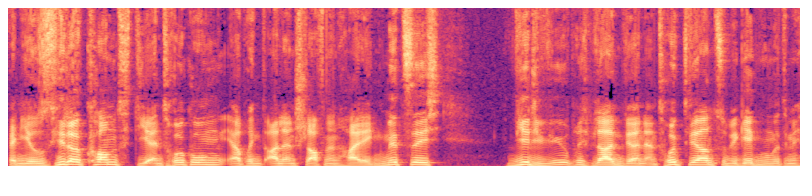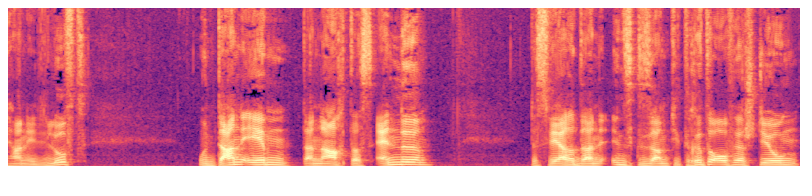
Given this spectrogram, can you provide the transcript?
Wenn Jesus wiederkommt, die Entrückung, er bringt alle entschlafenen Heiligen mit sich. Wir, die übrig bleiben, werden entrückt werden zur Begegnung mit dem Herrn in die Luft. Und dann eben danach das Ende. Das wäre dann insgesamt die dritte Auferstehung.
